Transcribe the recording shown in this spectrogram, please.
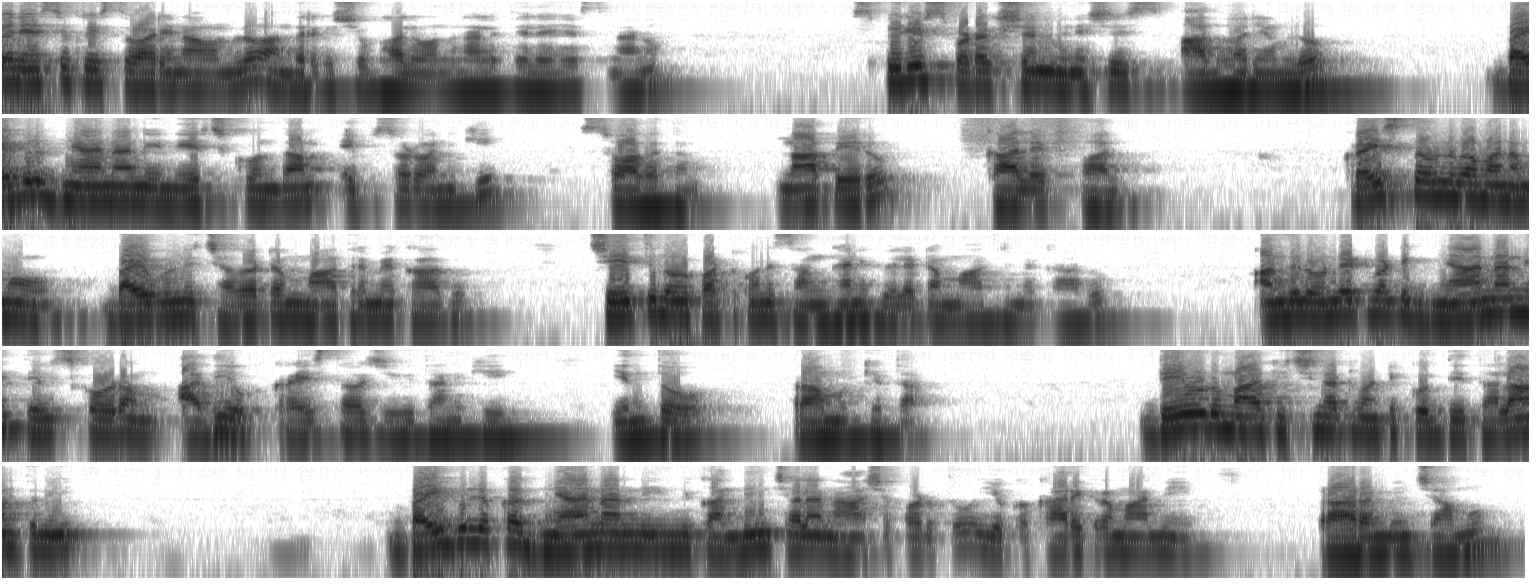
ప్రభు యేసుక్రీస్తు వారి నామంలో అందరికీ శుభాలు వందనాలు తెలియజేస్తున్నాను. స్పిరిట్స్ ప్రొడక్షన్ మినిస్ట్రీస్ ఆధ్వర్యంలో బైబిల్ జ్ఞానాన్ని నేర్చుకుందాం ఎపిసోడ్ వన్కి స్వాగతం. నా పేరు కాలేబ్ పాల్. క్రైస్తవులుగా మనము బైబిల్ని చదవటం మాత్రమే కాదు చేతిలో పట్టుకొని సంఘానికి వెళ్ళటం మాత్రమే కాదు అందులో ఉండేటువంటి జ్ఞానాన్ని తెలుసుకోవడం అది ఒక క్రైస్తవ జీవితానికి ఎంతో ప్రాముఖ్యత. దేవుడు మాకు ఇచ్చినటువంటి కొద్ది తలాంతుని బైబిల్ యొక్క జ్ఞానాన్ని మీకు అందించాలని ఆశపడుతూ ఈ యొక్క కార్యక్రమాన్ని ప్రారంభించాము.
